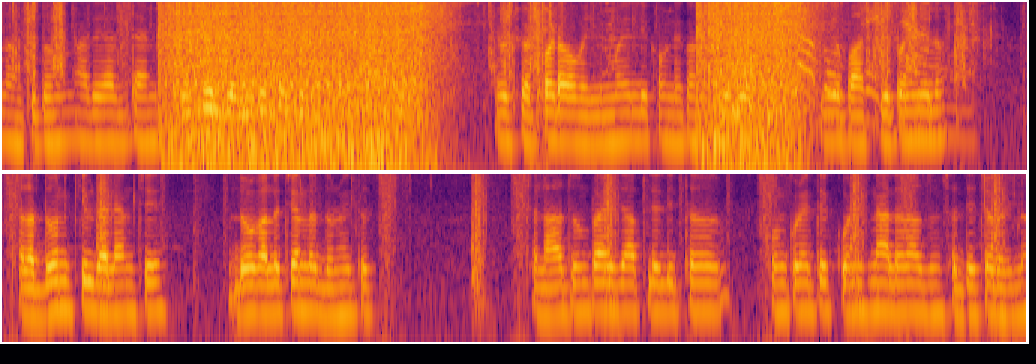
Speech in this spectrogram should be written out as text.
लांबची दोन अरे यार डॅम शॉट पडावा पाहिजे मैली काऊन नाही बात पण नेलं चला दोन किल झाले आमचे. दोघाला चेनला दोन इथंच. चला अजून पाहिजे आपल्याला इथं कोण कोण येते कोणीच नाही आलं अजून सध्याच्या घडीला.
